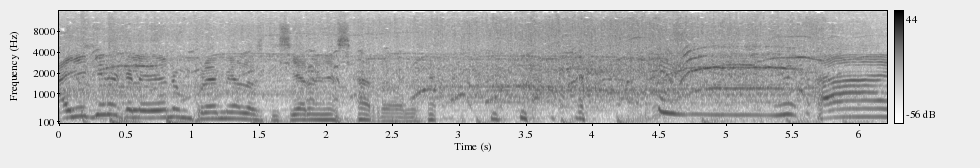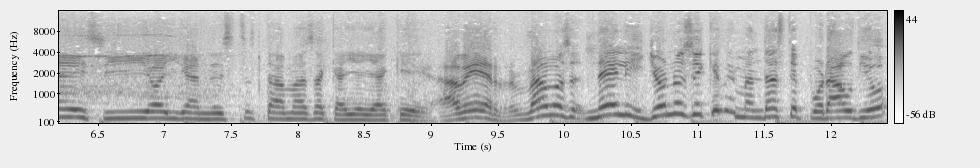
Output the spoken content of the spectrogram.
Ah, yo quiero que le den un premio a los que hicieron esa rola. Ay, sí, oigan, esto está más acá y allá que... A ver, vamos, Nelly, yo no sé qué me mandaste por audio,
